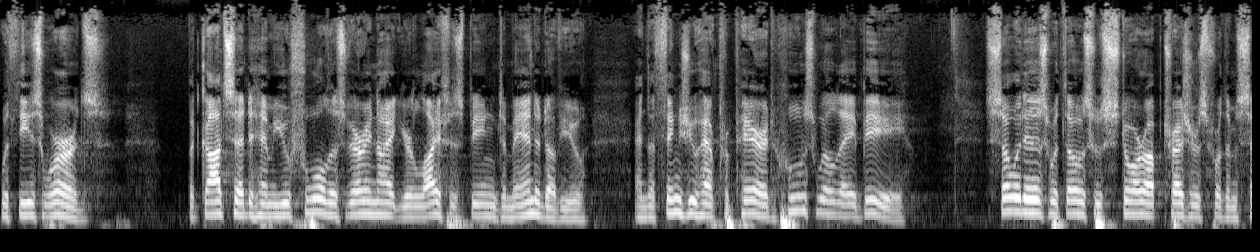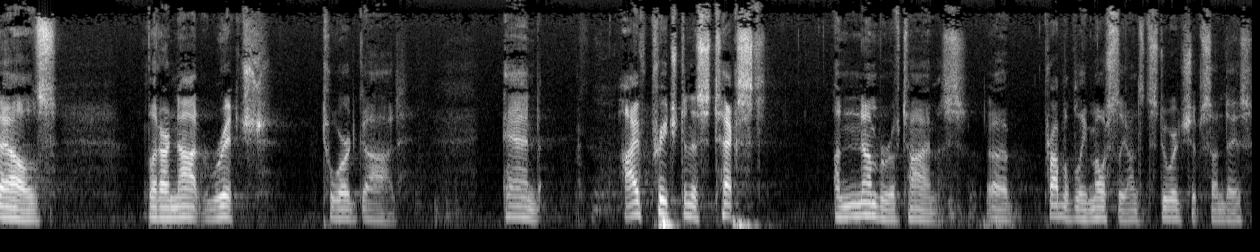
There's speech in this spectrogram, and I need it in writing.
with these words But God said to him, You fool, this very night your life is being demanded of you and the things you have prepared, whose will they be? So it is with those who store up treasures for themselves, but are not rich toward God. And I've preached in this text a number of times, uh, probably mostly on stewardship Sundays.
